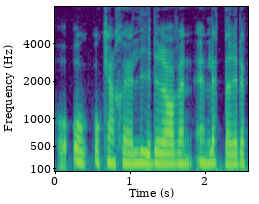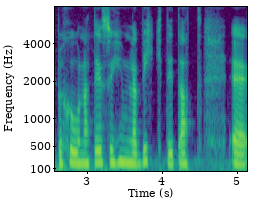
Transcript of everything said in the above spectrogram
och, och, och, kanske lider av en, en, lättare depression, att det är så himla viktigt att eh,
